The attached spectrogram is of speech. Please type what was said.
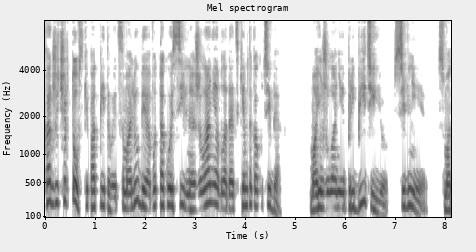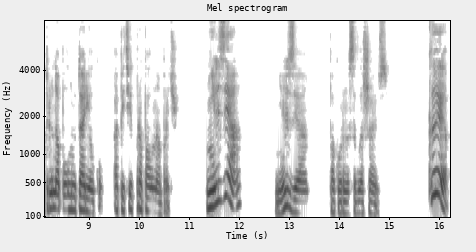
Как же чертовски подпитывает самолюбие вот такое сильное желание обладать кем-то, как у тебя. Мое желание прибить ее сильнее. Смотрю на полную тарелку. Аппетит пропал напрочь. Нельзя. Нельзя. Покорно соглашаюсь. Кэп!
